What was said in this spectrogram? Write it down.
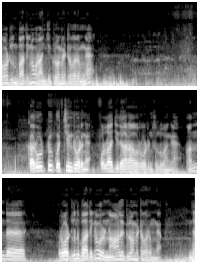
ரோட்லேருந்து பார்த்தீங்கன்னா ஒரு அஞ்சு கிலோமீட்டர் வருங்க. கரூர் டு கொச்சின் ரோடுங்க. பொள்ளாச்சி தாராவூர் ரோடுன்னு சொல்லுவாங்க. அந்த ரோட்லேருந்து பார்த்தீங்கன்னா ஒரு நாலு கிலோமீட்டர் வருங்க. இந்த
